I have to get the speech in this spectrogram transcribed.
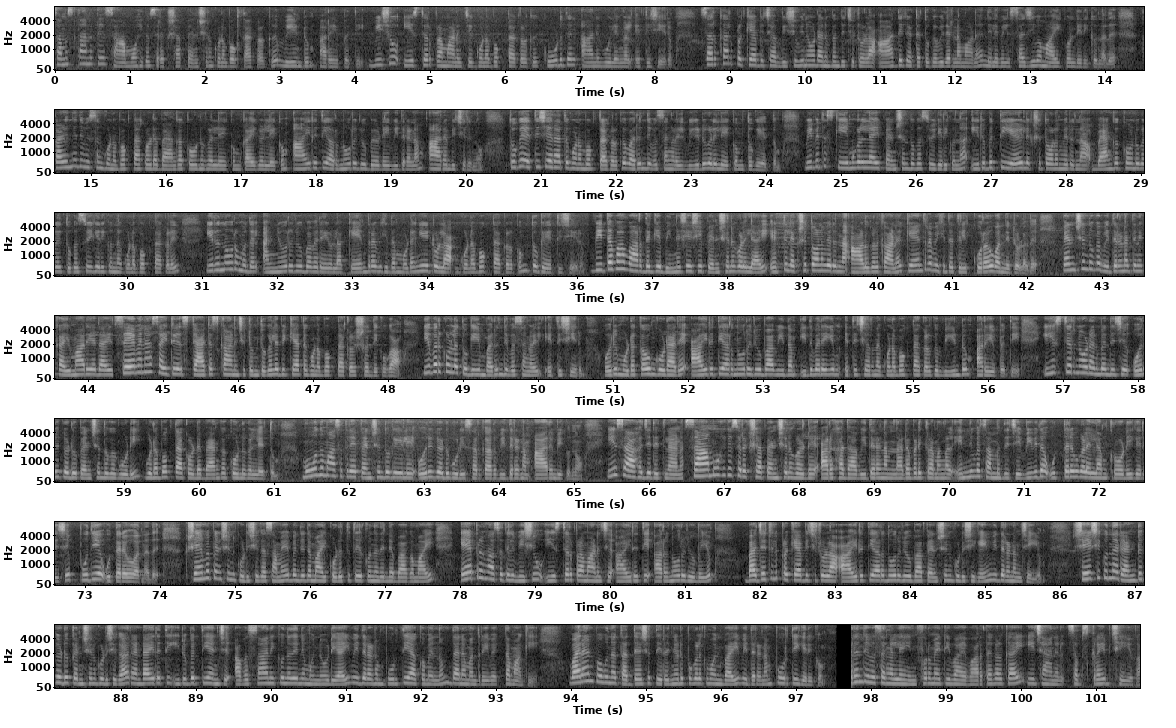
സംസ്ഥാനത്തെ സാമൂഹിക സുരക്ഷാ പെൻഷൻ ഗുണഭോക്താക്കൾക്ക് വീണ്ടും അറിയിപ്പെത്തി. വിഷു ഈസ്റ്റർ പ്രമാണിച്ച് ഗുണഭോക്താക്കൾക്ക് കൂടുതൽ ആനുകൂല്യങ്ങൾ എത്തിച്ചേരും. സർക്കാർ പ്രഖ്യാപിച്ച വിഷുവിനോടനുബന്ധിച്ചിട്ടുള്ള ആദ്യഘട്ട തുക വിതരണമാണ് നിലവിൽ സജീവമായി കൊണ്ടിരിക്കുന്നത് കഴിഞ്ഞ ദിവസം ഗുണഭോക്താക്കളുടെ ബാങ്ക് അക്കൗണ്ടുകളിലേക്കും കൈകളിലേക്കും ആയിരത്തി അറുന്നൂറ് രൂപയുടെ വിതരണം ആരംഭിച്ചിരുന്നു. തുക എത്തിച്ചേരാത്ത ഗുണഭോക്താക്കൾക്ക് വരും ദിവസങ്ങളിൽ വീടുകളിലേക്കും തുകയെത്തും. വിവിധ സ്കീമുകളിലായി പെൻഷൻ തുക സ്വീകരിക്കുന്ന ഇരുപത്തിയേഴ് ലക്ഷത്തോളം വരുന്ന ബാങ്ക് അക്കൗണ്ടുകളിൽ തുക സ്വീകരിക്കുന്ന ഗുണഭോക്താക്കളിൽ ഇരുന്നൂറ് മുതൽ അഞ്ഞൂറ് രൂപ വരെയുള്ള കേന്ദ്രവിഹിതം മുടങ്ങിയിട്ടുള്ള ഗുണഭോക്താക്കൾക്കും തുക എത്തിച്ചേരും. വിധവ വാർദ്ധക്യ ഭിന്നശേഷി പെൻഷനുകളിലായി എട്ട് ലക്ഷത്തോളം വരുന്ന ആളുകൾക്കാണ് കേന്ദ്രവിഹിതത്തിൽ കുറവ് വന്നിട്ടുള്ളത്. പെൻഷൻ തുക വിതരണത്തിന് കൈമാറിയതായി സേവന സൈറ്റിൽ സ്റ്റാറ്റസ് കാണിച്ചിട്ടും തുക ലഭിക്കാത്ത ഗുണഭോക്താക്കൾ ശ്രദ്ധിക്കുക. ഇവർക്കുള്ള തുകയും വരും ദിവസങ്ങളിൽ എത്തിച്ചേരും. ഒരു മുടക്കവും കൂടാതെ ആയിരത്തി അറുന്നൂറ് രൂപ വീതം ഇതുവരെയും എത്തിച്ചേർന്ന ഗുണഭോക്താക്കൾക്ക് വീണ്ടും അറിയിപ്പെത്തി ഈസ്റ്ററിനോടനുബന്ധിച്ച് ഒരു ഗഡു പെൻഷൻ തുക കൂടി ഗുണഭോക്താക്കളുടെ ബാങ്ക് അക്കൗണ്ടുകളിലെത്തും. മൂന്ന് മാസത്തിലെ പെൻഷൻ തുകയിലെ ഒരു ഗഡു കൂടി സർക്കാർ വിതരണം ആരംഭിക്കുന്നു. ഈ സാഹചര്യത്തിലാണ് സാമൂഹിക സുരക്ഷാ പെൻഷനുകളുടെ അർഹത വിതരണം നടപടിക്രമങ്ങൾ എന്നിവ സംബന്ധിച്ച് വിവിധ ഉത്തരവുകളെല്ലാം ക്രോഡീകരിച്ച് പുതിയ ഉത്തരവ് വന്നത്. ക്ഷേമ പെൻഷൻ കുടിശ്ശിക സമയബന്ധിതമായി കൊടുത്തു തീർക്കുന്നതിന്റെ ഭാഗമായി ഏപ്രിൽ മാസത്തിൽ വിഷു ഈസ്റ്റർ പ്രമാണിച്ച് ആയിരത്തി രൂപയും ബജറ്റിൽ പ്രഖ്യാപിച്ചിട്ടുള്ള ആയിരത്തി അറുന്നൂറ് രൂപ പെൻഷൻ കുടിശ്ശികയും വിതരണം ചെയ്യും. ശേഷിക്കുന്ന രണ്ട് ഗഡു പെൻഷൻ കുടിശ്ശിക രണ്ടായിരത്തി ഇരുപത്തിയഞ്ച് അവസാനിക്കുന്നതിന് മുന്നോടിയായി വിതരണം പൂർത്തിയാക്കുമെന്നും ധനമന്ത്രി വ്യക്തമാക്കി. വരാൻ പോകുന്ന തദ്ദേശ തിരഞ്ഞെടുപ്പുകൾക്ക് മുൻപായി വിതരണം പൂർത്തീകരിക്കും. വരും ദിവസങ്ങളിലെ ഇൻഫോർമേറ്റീവായ വാർത്തകൾക്കായി ഈ ചാനൽ സബ്സ്ക്രൈബ് ചെയ്യുക.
